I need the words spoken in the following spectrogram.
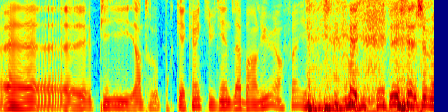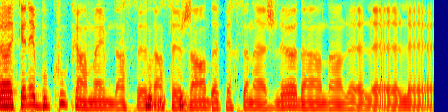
Euh, puis, pour quelqu'un qui vient de la banlieue, enfin, je, me reconnais beaucoup quand même dans ce, dans ce genre de personnage-là, dans, dans le,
